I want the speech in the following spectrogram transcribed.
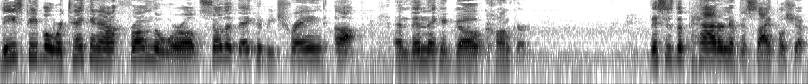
These people were taken out from the world so that they could be trained up and then they could go conquer. This is the pattern of discipleship.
